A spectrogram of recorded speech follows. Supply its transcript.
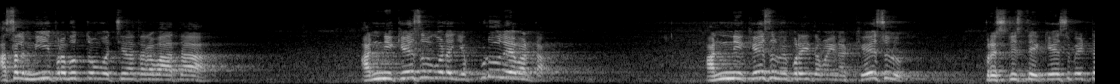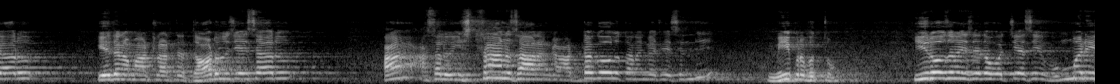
అసలు మీ ప్రభుత్వం వచ్చిన తర్వాత అన్ని కేసులు కూడా ఎప్పుడూ లేవంట. అన్ని కేసులు విపరీతమైన కేసులు. ప్రశ్నిస్తే కేసు పెట్టారు ఏదైనా మాట్లాడితే దాడులు చేశారు. అసలు ఇష్టానుసారంగా అడ్డగోలుతనంగా చేసింది మీ ప్రభుత్వం. ఈ రోజున ఏదో వచ్చేసి ఉమ్మడి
